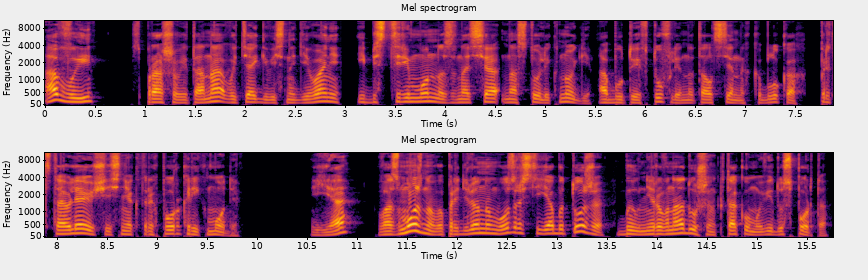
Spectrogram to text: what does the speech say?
А вы? спрашивает она, вытягиваясь на диване и бесцеремонно занося на столик ноги, обутые в туфли на толстенных каблуках, представляющие с некоторых пор крик моды. Я? Возможно, в определенном возрасте я бы тоже был неравнодушен к такому виду спорта.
